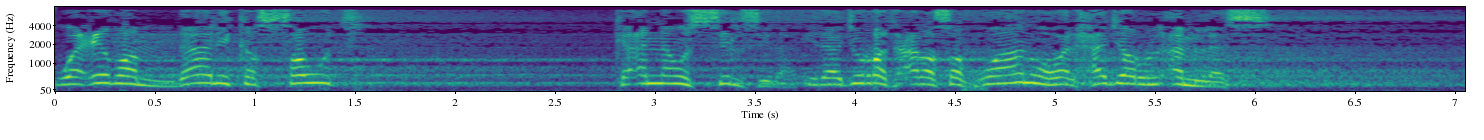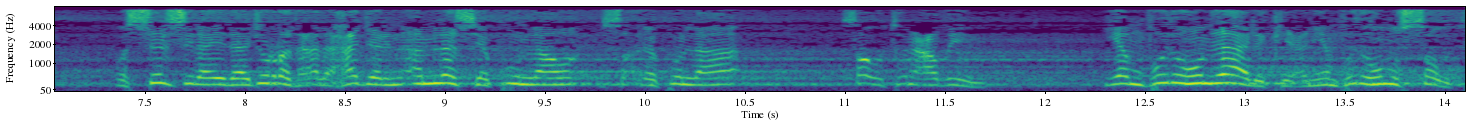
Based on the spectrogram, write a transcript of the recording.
وعظم ذلك الصوت كأنه السلسلة. إذا جرت على صفوان وهو الحجر الأملس. والسلسلة إذا جرت على حجر أملس يكون لها يكون لها صوت عظيم. ينفذهم ذلك يعني ينفذهم الصوت.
